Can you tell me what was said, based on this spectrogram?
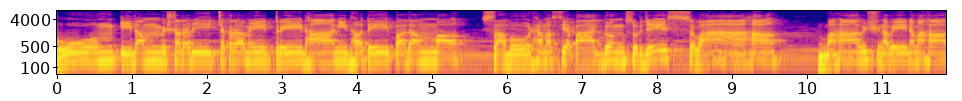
व्हायचे ओम इदम विष्णरवी चक्रमेत्रे धानी धते पदम समूढमस्य पागं सूर्ये स्वाहा। महाविष्णवे नमः।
